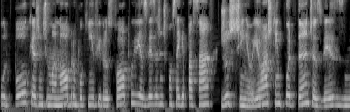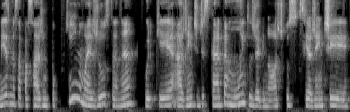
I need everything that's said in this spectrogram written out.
por pouco, a gente manobra um pouquinho o fibroscópio e às vezes a gente consegue passar justinho. E eu acho que é importante, às vezes, mesmo essa passagem um pouquinho mais justa, né? porque a gente descarta muitos diagnósticos se a gente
